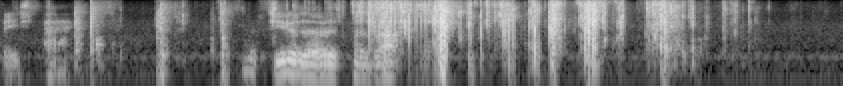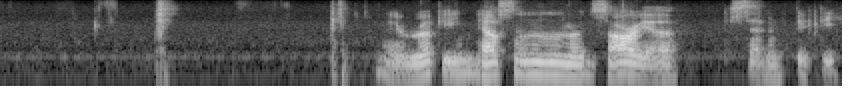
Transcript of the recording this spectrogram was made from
Base pack. A few of those per box. A rookie, Nelson Rosario, 750.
